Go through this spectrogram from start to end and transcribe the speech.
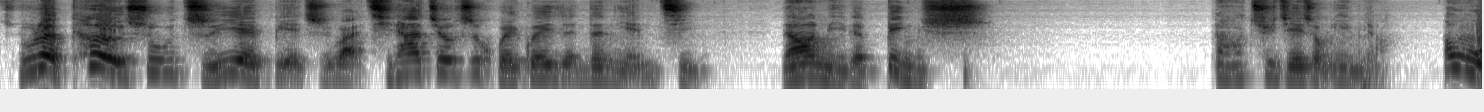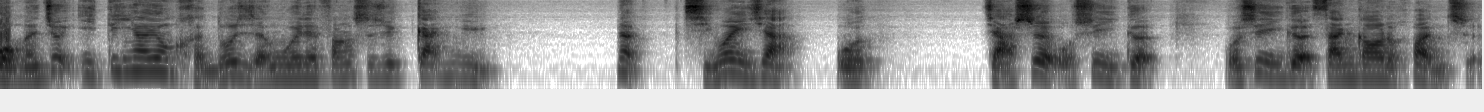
除了特殊职业别之外，其他就是回归人的年纪，然后你的病史，然后去接种疫苗。那我们就一定要用很多人为的方式去干预。那请问一下，我假设我是一个我是一个三高的患者，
